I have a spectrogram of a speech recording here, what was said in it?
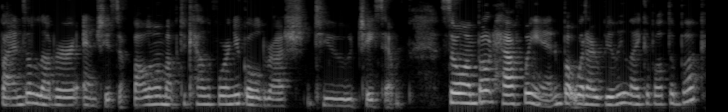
finds a lover and she has to follow him up to California Gold Rush to chase him. So I'm about halfway in, but what I really like about the book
